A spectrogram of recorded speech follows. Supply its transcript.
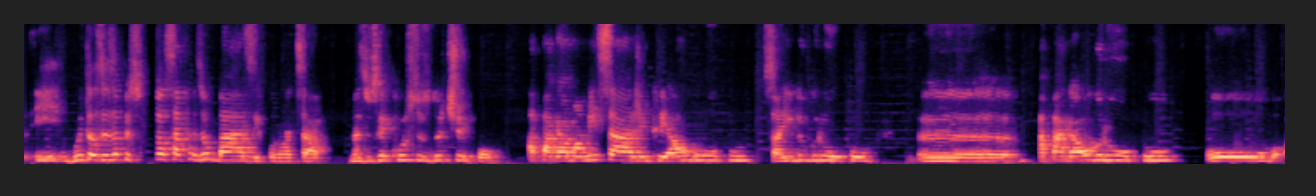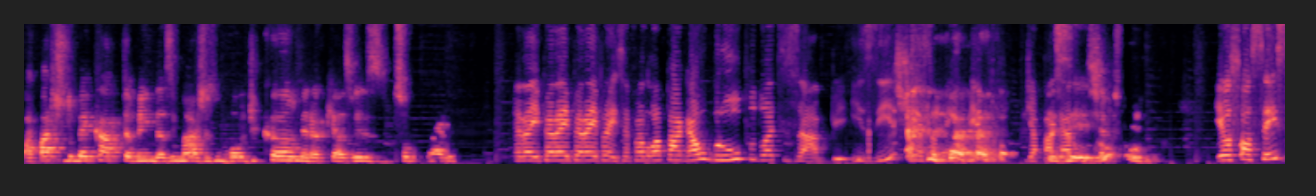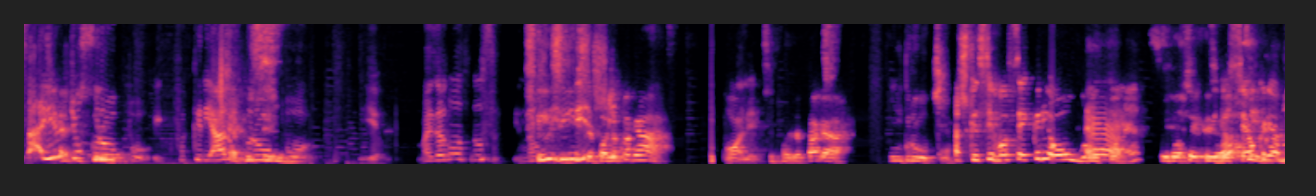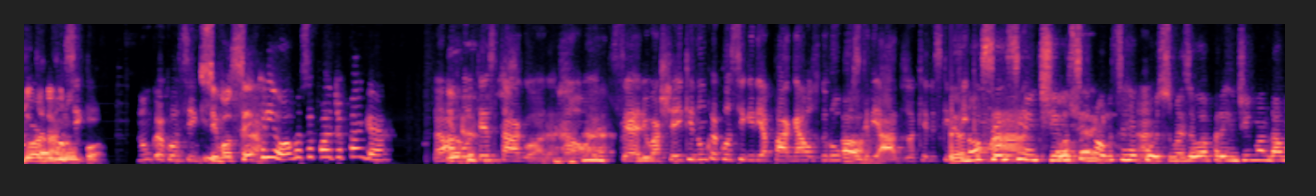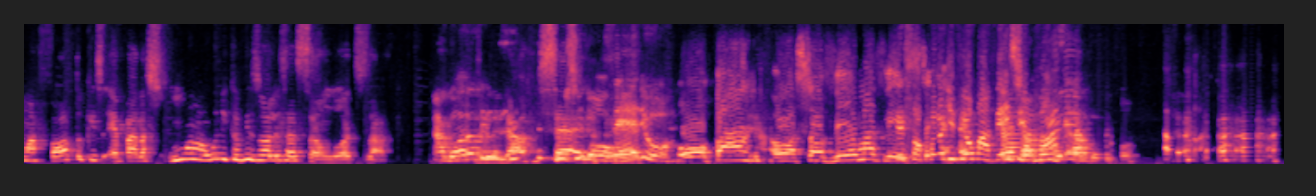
E muitas vezes a pessoa sabe fazer o básico no WhatsApp, mas os recursos do tipo apagar uma mensagem, criar um grupo, sair do grupo, uh, apagar o grupo, ou a parte do backup também das imagens no rolo de câmera, que às vezes sobrecarrega. Peraí, peraí, peraí, peraí. Você falou apagar o grupo do WhatsApp. Existe essa ferramenta de apagar Existe, o grupo? Eu só sei sair é de um grupo, criar um é grupo. Eu, mas eu não, não, não Sim, sim, você pode apagar. Olha. Você pode apagar. Um grupo. Acho que se você criou o grupo, é, né? Se você criou, se você sim, é o criador do consegui, grupo. Nunca consegui. Se você ah. criou, você pode apagar. Tá, eu vou testar agora. Não, é, sério, eu achei que nunca conseguiria apagar os grupos criados, aqueles que eu ficam Eu não sei lá. se é antigo ou se é novo esse recurso, ah. mas eu aprendi a mandar uma foto que é para uma única visualização no WhatsApp. Agora tem legal. Sério? Sério? Opa, ó, só vê uma vez. Você só pode ver uma vez é, e amar?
